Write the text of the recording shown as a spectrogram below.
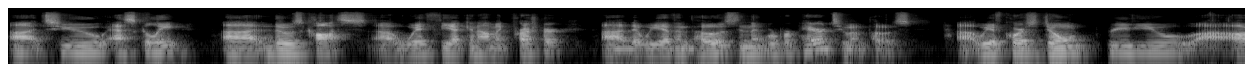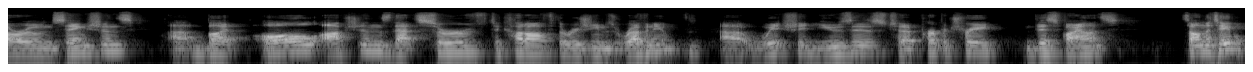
uh, to escalate uh, those costs uh, with the economic pressure uh, that we have imposed and that we're prepared to impose. Uh, we, of course, don't preview uh, our own sanctions, but all options that serve to cut off the regime's revenue, which it uses to perpetrate this violence, it's on the table.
